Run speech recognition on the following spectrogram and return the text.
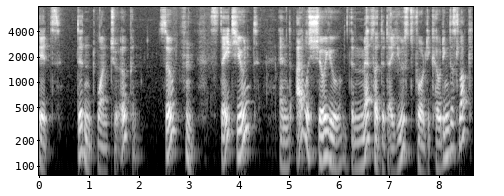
it didn't want to open. So stay tuned and I will show you the method that I used for decoding this lock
